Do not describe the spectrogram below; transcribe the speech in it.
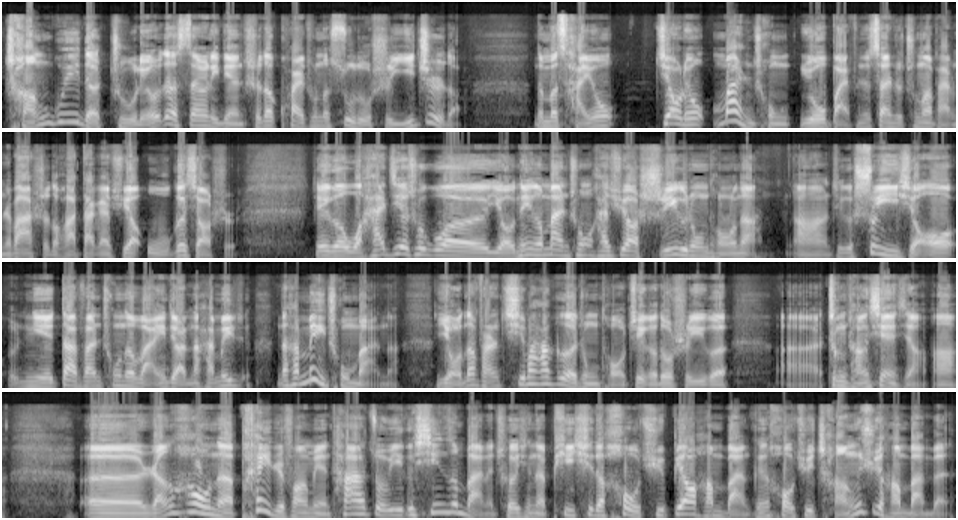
常规的主流的三元锂电池的快充的速度是一致的。那么采用交流慢充，由百分之三十充到百分之八十的话，大概需要五个小时。这个我还接触过，有那个慢充还需要十一个钟头呢。啊，这个睡一宿，你但凡充的晚一点，那还没那还没充满呢。有的反正七八个钟头，这个都是一个呃正常现象啊。呃，然后呢，配置方面，它作为一个新增版的车型呢，P7 的后驱标航版跟后驱长续航版本，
